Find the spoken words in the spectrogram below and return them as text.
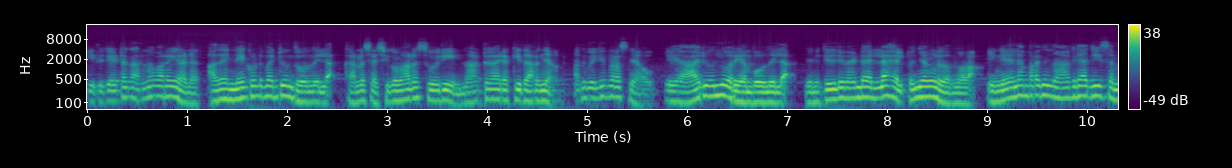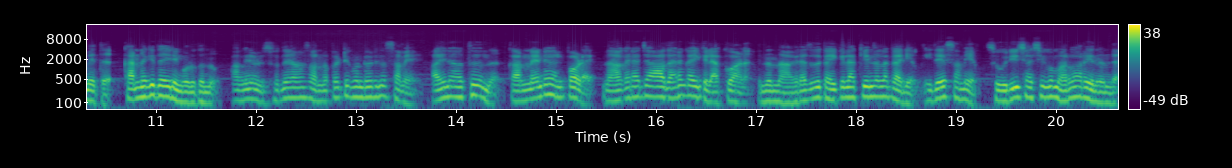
ഇത് കേട്ട കർണ പറയാണ് അത് എന്നെ കൊണ്ട് പറ്റുമെന്ന് തോന്നുന്നില്ല. കാരണം ശശികുമാറും സൂര്യയും നാട്ടുകാരൊക്കെ ഇതറിഞ്ഞ അത് വലിയ പ്രശ്നമാവും. ഈ ആരും ഒന്നും അറിയാൻ പോകുന്നില്ല. നിനക്ക് ഇതിന് വേണ്ട എല്ലാ ഹെൽപ്പും ഞങ്ങൾ തന്നോളാം. ഇങ്ങനെയെല്ലാം പറഞ്ഞ് നാഗരാജ് ഈ സമയത്ത് കർണയ്ക്ക് ധൈര്യം കൊടുക്കുന്നു. അങ്ങനെ ഉത്സവത്തിന് ആ സ്വർണപ്പെട്ടി കൊണ്ടുവരുന്ന സമയം. അതിനകത്ത് നിന്ന് കർണന്റെ ഹെൽപ്പോടെ നാഗരാജ് ആധാരം കൈക്കലാക്കുവാണ്. ഇന്ന് നാഗരാജ് അത് കൈക്കലാക്കി എന്നുള്ള കാര്യം ഇതേ സമയം സൂര്യ ശശികുമാറും അറിയുന്നുണ്ട്.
